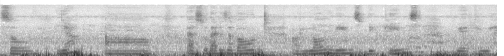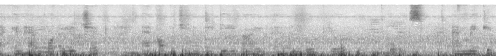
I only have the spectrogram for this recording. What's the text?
So yeah uh, that, so that is about uh, long games big games where you ha can have quarterly check and opportunity to revive and revoke your goals and make it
